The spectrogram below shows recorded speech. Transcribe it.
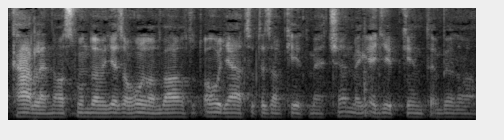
kár lenne azt mondani, hogy ez a holland vállalatot, ahogy játszott ezen a két meccsen, meg egyébként ebben a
